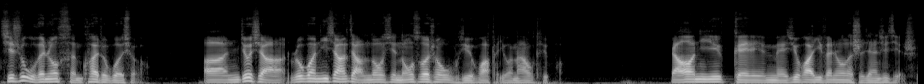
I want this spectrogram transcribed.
其实五分钟很快就过去了，啊，你就想，如果你想讲的东西浓缩成五句话，有哪五句话？然后你给每句话一分钟的时间去解释，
